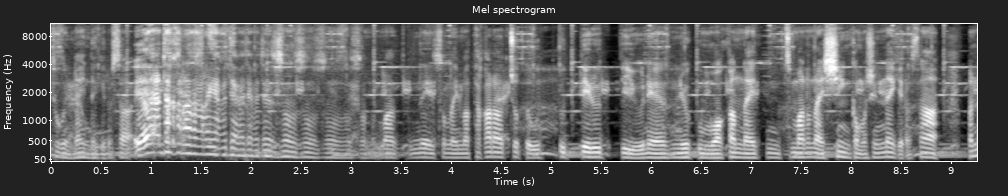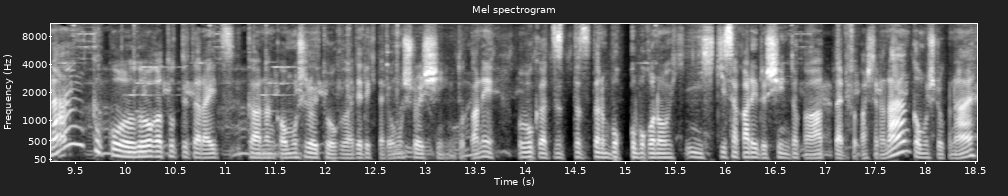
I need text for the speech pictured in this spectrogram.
特にないんだけどさ。いや、だからだからやめてやめてやめて。そうそうそうそうそう。まあね、そんな今宝ちょっと売売ってるっていうね、よくもわかんない、つまらないシーンかもしれないけどさ、まあなんかこう動画撮ってたらいつかなんか面白いトークが出てきたり、面白いシーンとかね、僕がずったずったのボッコボコのに引き裂かれるシーンとかがあったりとかしたらなんか面白くない？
